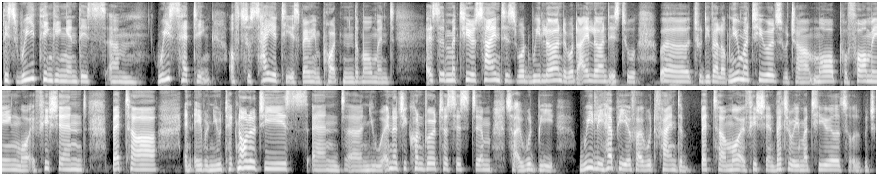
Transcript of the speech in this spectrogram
this rethinking and this um, resetting of society is very important in the moment as a material scientist, what we learned, what I learned, is to uh, to develop new materials which are more performing, more efficient, better, enable new technologies and uh, new energy converter system. So I would be really happy if I would find a better, more efficient battery material, so which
